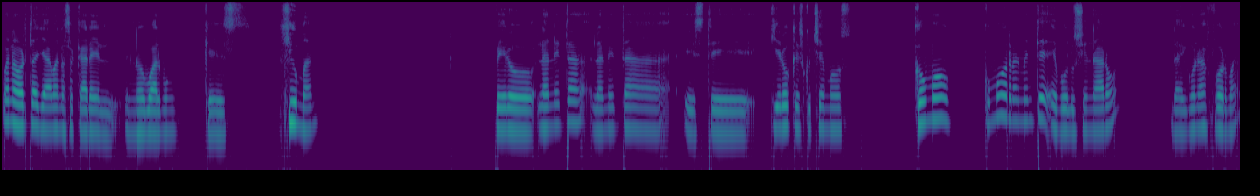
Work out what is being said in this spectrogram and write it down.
Bueno, ahorita ya van a sacar el, el nuevo álbum que es Human. Pero la neta, la neta, este, quiero que escuchemos cómo, cómo realmente evolucionaron de alguna forma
